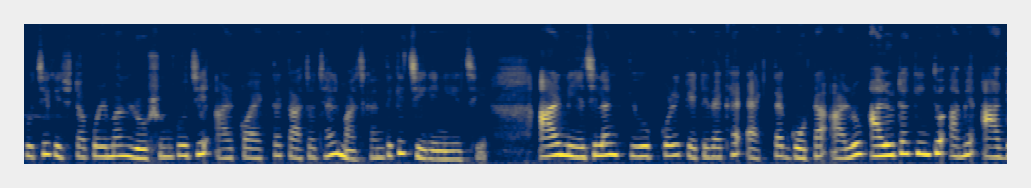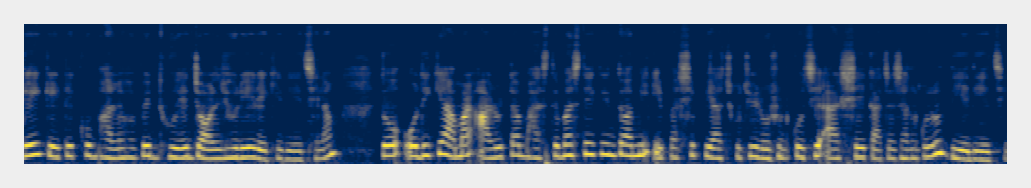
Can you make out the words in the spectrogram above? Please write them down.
কুচি, কিছুটা পরিমাণ রসুন কুচি আর কয়েকটা কাঁচা ঝাল মাঝখান থেকে চিড়ে নিয়েছি। আর নিয়েছিলাম কিউব করে কেটে রাখা একটা গোটা আলু। আলুটা কিন্তু আমি আগেই কেটে খুব ভালোভাবে ধুয়ে জল ঝরিয়ে রেখে দিয়েছিলাম। তো ওদিকে আমার আলুটা ভাজতে ভাজতেই কিন্তু আমি এপাশে পেঁয়াজ কুচি, রসুন কুচি আর সেই কাঁচা ঝালগুলো দিয়ে দিয়েছি।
